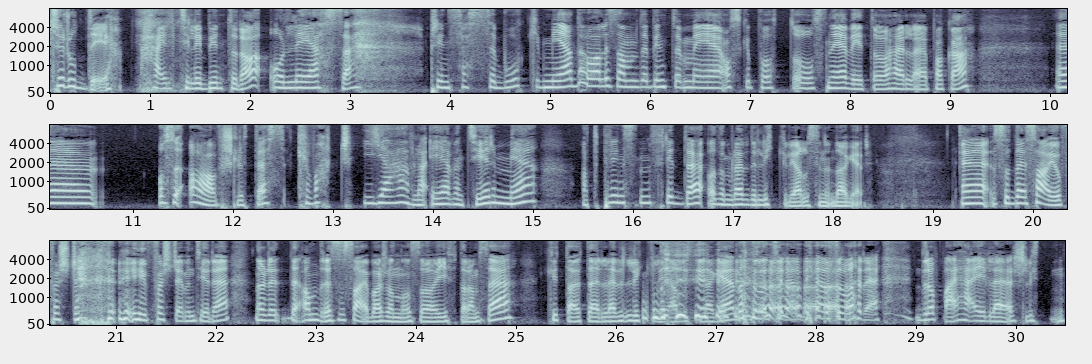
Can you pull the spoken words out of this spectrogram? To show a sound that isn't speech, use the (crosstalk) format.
Trodde jeg, helt til jeg begynte da å lese prinsessebok med. Det var liksom, det begynte med Askepott og Snehvit og hele pakka. Eh, og så avsluttes hvert jævla eventyr med at prinsen fridde, og de levde lykkelig alle sine dager. Eh, så det sa jeg jo første, (laughs) i første eventyret. Når det, det andre så sa jeg bare sånn, og så gifta de seg. Kutta ut det, levde lykkelig alle sine dager. (laughs) Og så tredje så bare droppa jeg hele slutten.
